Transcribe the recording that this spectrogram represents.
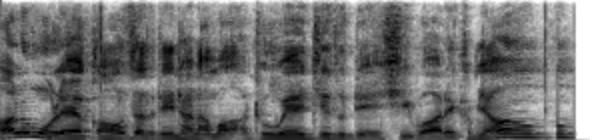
အားလုံးကိုလည်းကောင်းဆက်တဲ့ဌာနမှာအထူးပဲကျေးဇူးတင်ရှိပါတယ်ခင်ဗျာ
